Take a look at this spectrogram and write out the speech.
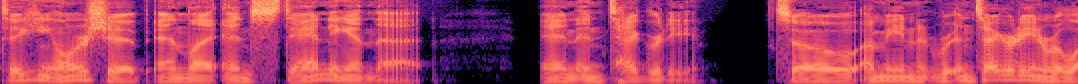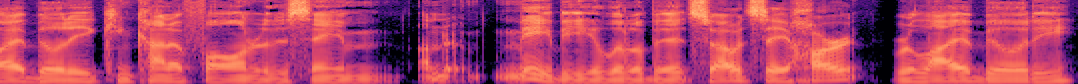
taking ownership, and like and standing in that, and integrity. So I mean, integrity and reliability can kind of fall under the same, under maybe a little bit. So I would say heart, reliability,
